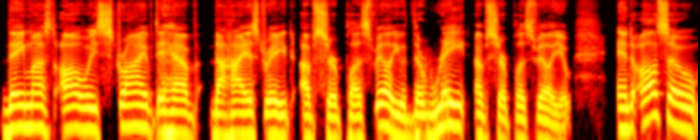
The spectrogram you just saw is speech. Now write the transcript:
they must always strive to have the highest rate of surplus value, the rate of surplus value. And also,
